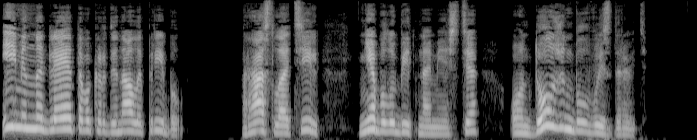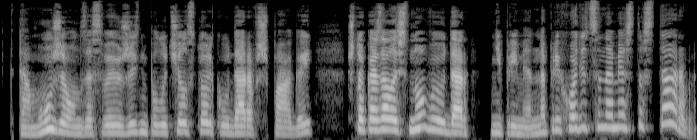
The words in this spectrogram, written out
Именно для этого кардинал и прибыл. Раз Латиль не был убит на месте, он должен был выздороветь. К тому же он за свою жизнь получил столько ударов шпагой, что, казалось, новый удар непременно приходится на место старого.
